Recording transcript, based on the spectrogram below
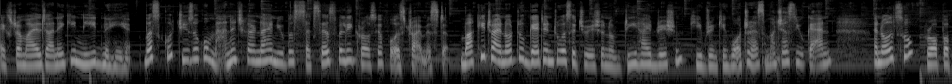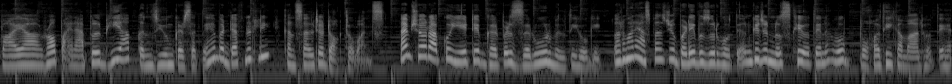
extra mile जाने की नीड नहीं है। बस कुछ चीज़ों को मैनेज करना है you successfully cross your first trimester बाकी try not to get into a situation of dehydration keep drinking water as much as you can and also raw papaya raw pine भी आप कंज्यूम कर सकते हैं but definitely consult doctor once I am sure आपको ये टिप घर पर ज़रूर मिलती होगी। और हमारे आसपास जो बड़े बुज़ुर्ग होते हैं, उनके जो नुस्खे होते हैं ना, वो बहुत ही कमाल होते हैं।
